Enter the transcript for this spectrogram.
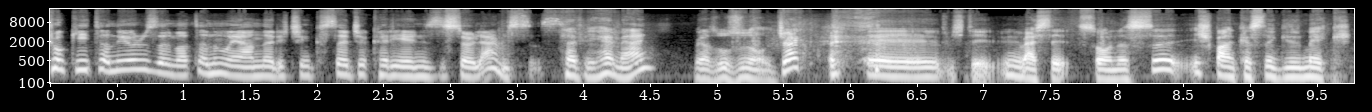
Çok iyi tanıyoruz ama tanımayanlar için kısaca kariyerinizi söyler misiniz? Tabii hemen biraz uzun olacak. ee, işte üniversite sonrası İş Bankası'na girmek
